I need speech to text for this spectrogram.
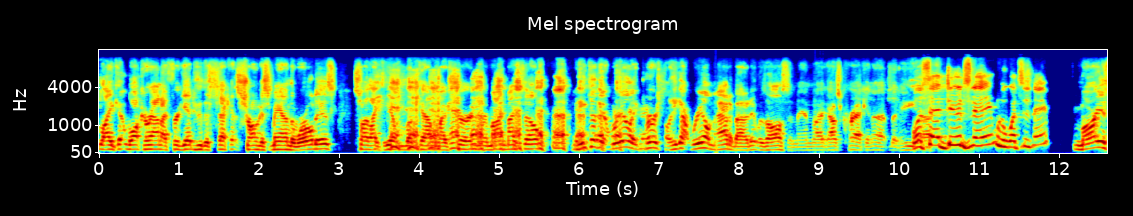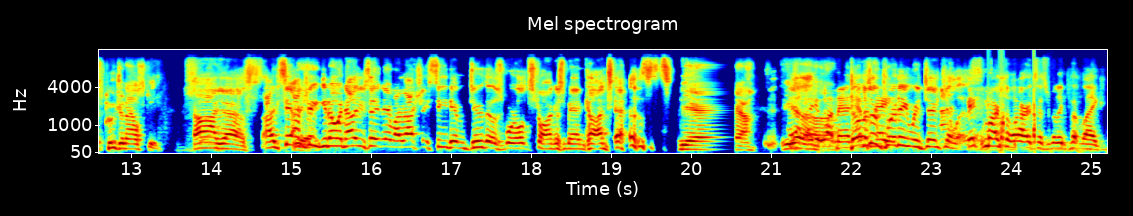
like walk around, I forget who the second strongest man in the world is, so I like to be able to look down at my shirt and remind myself. And he took it really personal. He got real mad about it. It was awesome, man. Like I was cracking up. But he, What's uh, that dude's name? Who? What's his name? Mariusz Pudzianowski. Ah, yes. I've seen actually. Yeah. You know what? Now that you say name, I've actually seen him do those World's Strongest Man contests. Yeah, yeah. Yeah, tell you what, man. those are pretty ridiculous. Mixed martial arts has really put like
